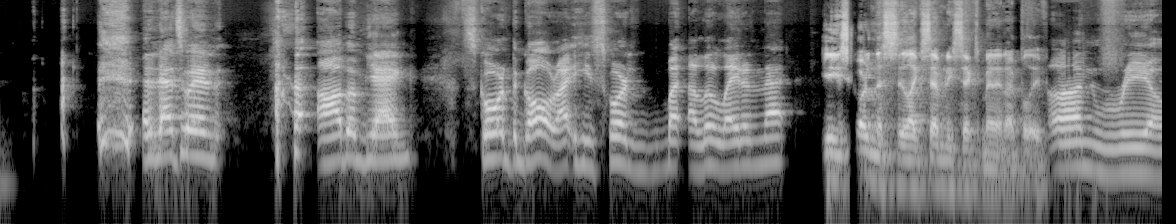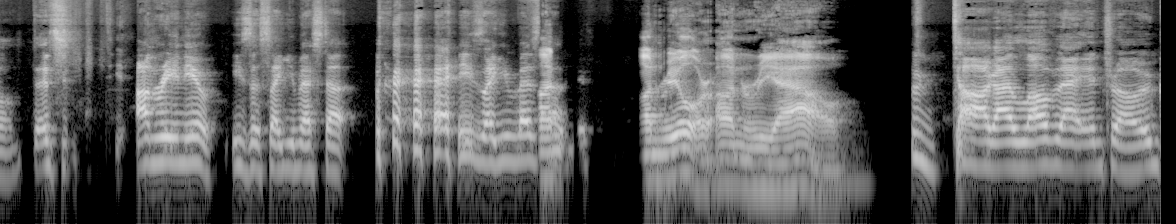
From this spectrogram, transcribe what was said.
and that's when Aubameyang scored the goal, right? He scored, but a little later than that. He scored in the like seventy six minute, I believe. Unreal. That's Henry knew. He's just like you messed up. He's like you messed Un- up. Unreal or unreal? Dog, I love that intro.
